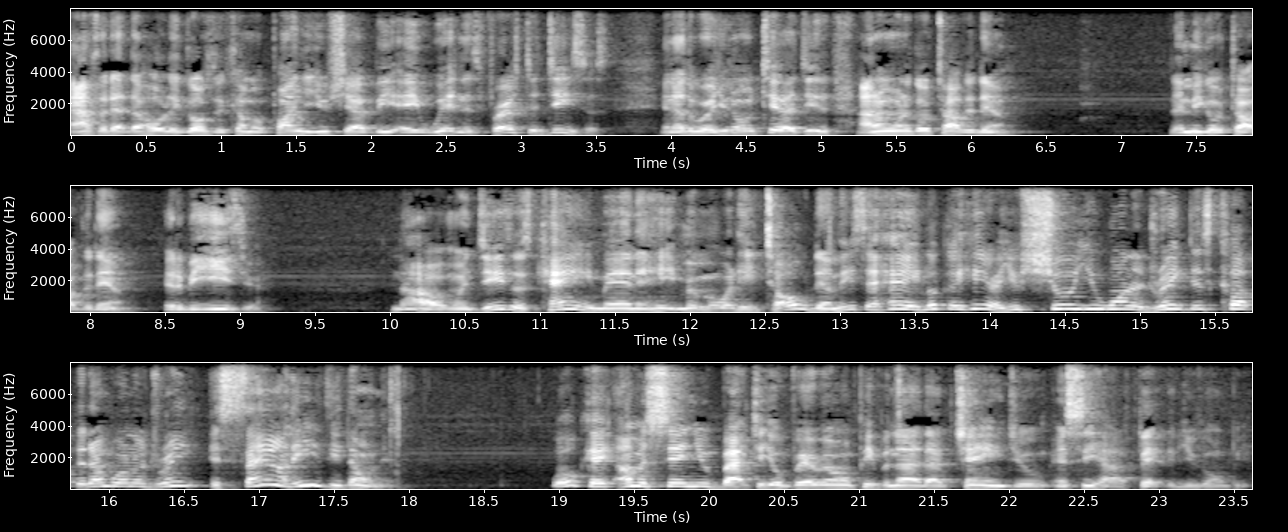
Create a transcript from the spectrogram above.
After that, the Holy Ghost will come upon you. You shall be a witness first to Jesus. In other words, you don't tell Jesus, "I don't want to go talk to them. Let me go talk to them. It'll be easier." No, when Jesus came, man, and he remember what he told them. He said, "Hey, look at here. You sure you want to drink this cup that I'm going to drink? It sound easy, don't it?" Well, okay, I'm gonna send you back to your very own people now that I've changed you, and see how effective you're gonna be.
